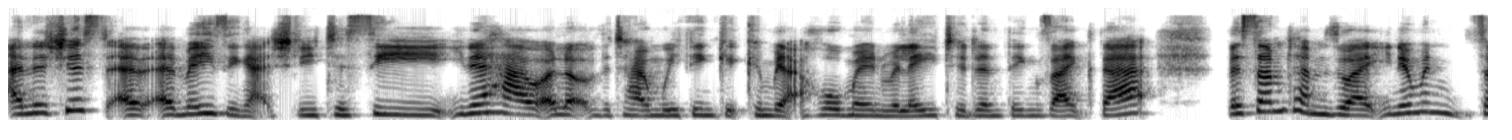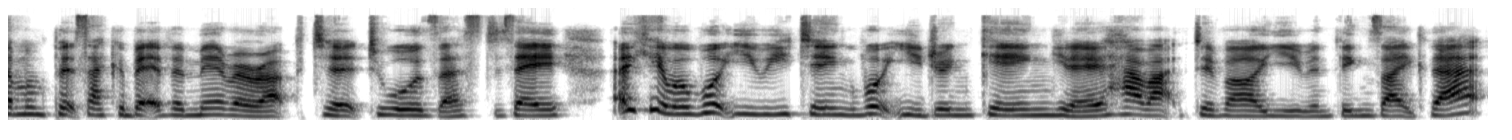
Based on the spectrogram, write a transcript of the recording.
And it's just uh, amazing actually to see, you know, how a lot of the time we think it can be like hormone related and things like that. But sometimes where, you know, when someone puts like a bit of a mirror up to towards us to say, okay, well, what are you eating? What are you drinking? You know, how active are you? And things like that.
